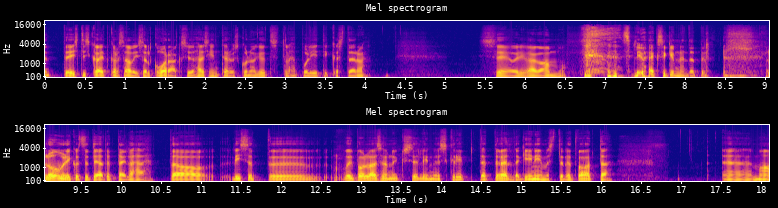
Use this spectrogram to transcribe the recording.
et Eestis ka Edgar Savisaar korraks ühes intervjuus kunagi ütles, et ta läheb poliitikast ära see oli väga ammu see oli üheksakümnendatel. loomulikult sa tead, et ta ei lähe, ta lihtsalt äh, võib-olla see on üks selline skript, et öeldagi inimestele, et vaata. Äh, ma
